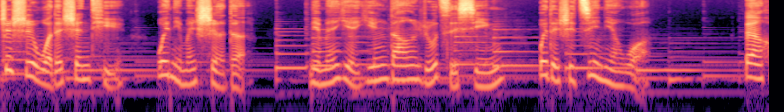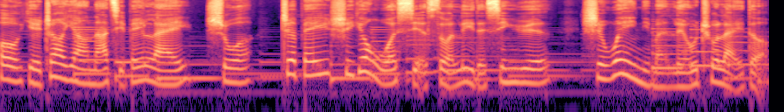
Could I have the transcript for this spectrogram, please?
这是我的身体，为你们舍的，你们也应当如此行，为的是纪念我。”饭后也照样拿起杯来说：“这杯是用我血所立的新约，是为你们流出来的。”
